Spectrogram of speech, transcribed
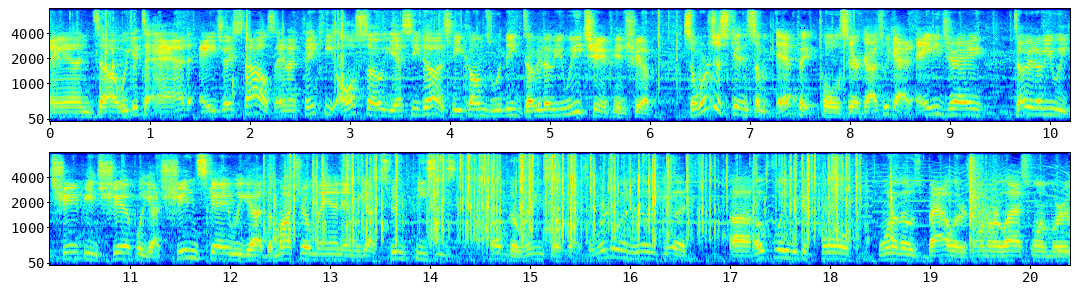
and uh, we get to add AJ Styles, and I think he also, yes he does, he comes with the WWE Championship. So we're just getting some epic pulls here, guys. We got AJ, WWE Championship, we got Shinsuke, we got the Macho Man, and we got two pieces of the ring so far, so we're doing really good. Uh, hopefully we can pull one of those Balors on our last one. We're,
